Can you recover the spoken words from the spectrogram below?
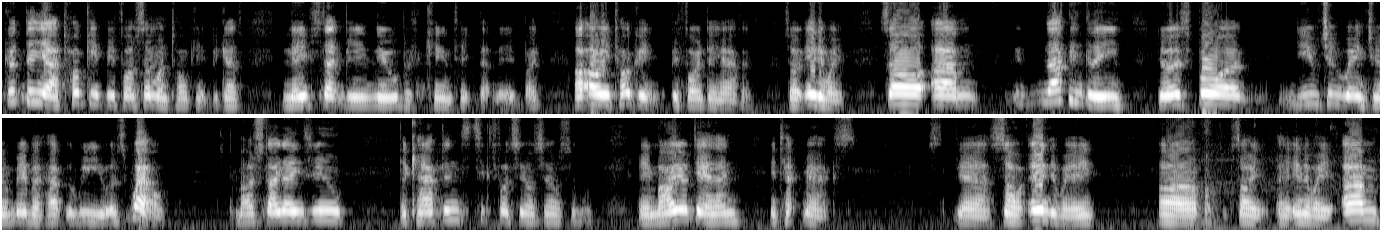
good thing I took it before someone took it because names not being new but can't take that name. But I already it before they have it. So anyway, so um, luckily there's four YouTube Ranger maybe have the Wii U as well. March 992, the Captain 64000, and Mario Dallin and Tech Max. Yeah, so anyway, uh, sorry, uh, anyway, um,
